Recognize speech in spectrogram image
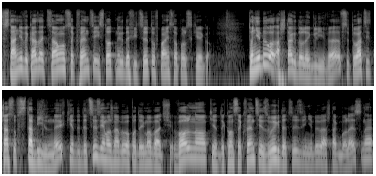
w stanie wykazać całą sekwencję istotnych deficytów państwa polskiego. To nie było aż tak dolegliwe w sytuacji czasów stabilnych, kiedy decyzje można było podejmować wolno, kiedy konsekwencje złych decyzji nie były aż tak bolesne,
